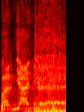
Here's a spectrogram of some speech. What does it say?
bernianie!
